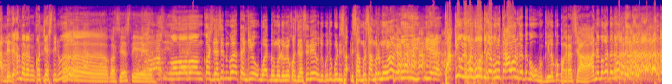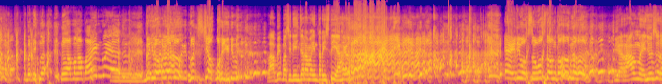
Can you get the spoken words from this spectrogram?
Update-nya kan bareng Coach Justin dulu Ah, Coach Justin. Ngomong-ngomong Coach Justin gue thank you buat domba-domba Coach Justin ya ujung-ujung gue disamber-samber mulu kan. Iya Fuck you Liverpool 30 tahun kata gue. Uh, gila gue pangeran Syaan apa kata gue. Tiba-tiba nggak ngapa-ngapain gue ya. Gue juga pernah tuh Gue shock gue gitu Labib masih diincar sama Interisti ya. Eh ini box to box dong tolong dong Biar rame justru.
